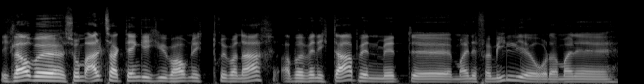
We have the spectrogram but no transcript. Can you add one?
ich glaube, so im Alltag denke ich überhaupt nicht drüber nach, aber wenn ich da bin mit äh, meiner Familie oder meine,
